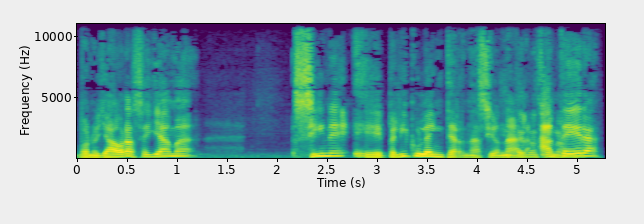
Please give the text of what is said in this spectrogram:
bueno, ya ahora se llama cine, eh, película internacional. Internacional. Antes era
